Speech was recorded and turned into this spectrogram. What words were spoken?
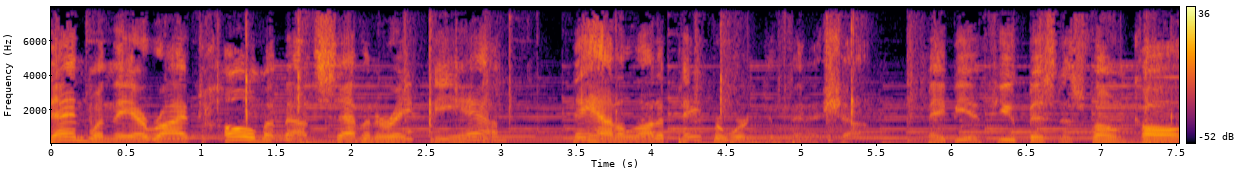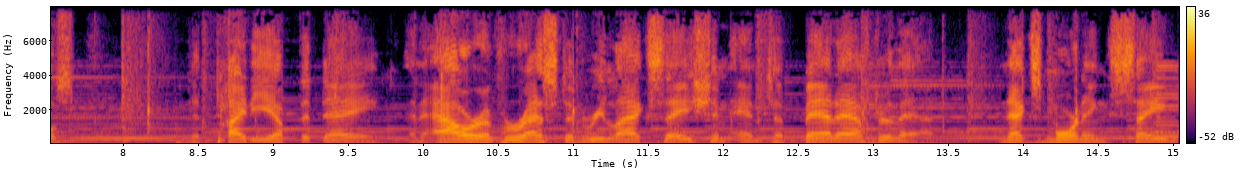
Then, when they arrived home about 7 or 8 p.m., they had a lot of paperwork to finish up. Maybe a few business phone calls to tidy up the day, an hour of rest and relaxation, and to bed after that. Next morning, same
